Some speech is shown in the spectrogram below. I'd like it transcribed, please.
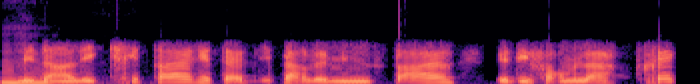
Mhm. mais dans les critères établis par le ministère, il y a des formulaires très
